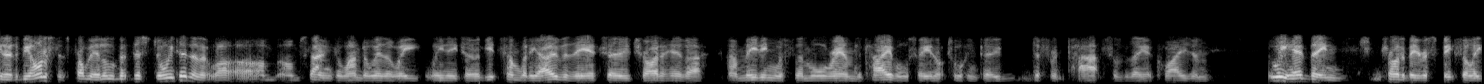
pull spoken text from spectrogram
you know, to be honest, it's probably a little bit disjointed, and it, I'm, I'm starting to wonder whether we, we need to get somebody over there to try to have a, a meeting with them all round the table, so you're not talking to different parts of the equation. We have been trying to be respectfully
